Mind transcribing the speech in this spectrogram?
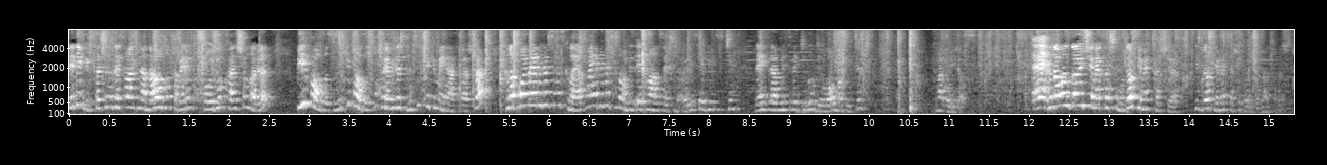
Dediğim gibi saçınız esmankinden daha uzunsa benim koyduğum karışımları bir fazlasını iki fazlasını koyabilirsiniz. Hiç çekinmeyin arkadaşlar. Kına koymayabilirsiniz, kına yapmayabilirsiniz ama biz Esma'nın saçını öyle sevdiğimiz için, renklenmesi ve cıvıl cıvıl olması için kına koyacağız. Evet. Kınamız da 3 yemek kaşığı mı? 4 yemek kaşığı. Biz 4 yemek kaşığı koyacağız arkadaşlar.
